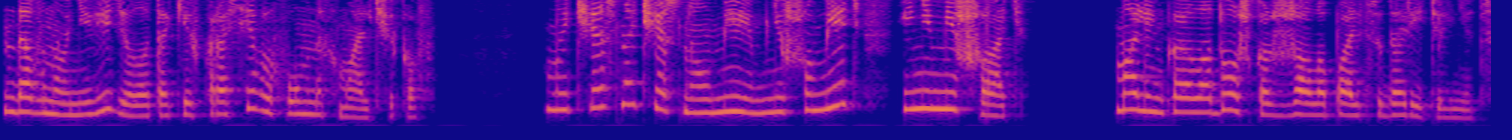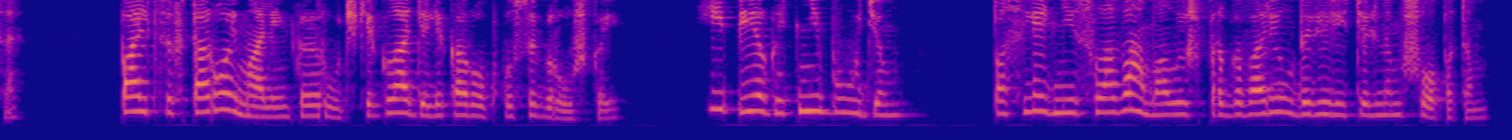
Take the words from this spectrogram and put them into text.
Давно не видела таких красивых умных мальчиков. Мы честно-честно умеем не шуметь и не мешать. Маленькая ладошка сжала пальцы дарительницы. Пальцы второй маленькой ручки гладили коробку с игрушкой. «И бегать не будем». Последние слова малыш проговорил доверительным шепотом.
